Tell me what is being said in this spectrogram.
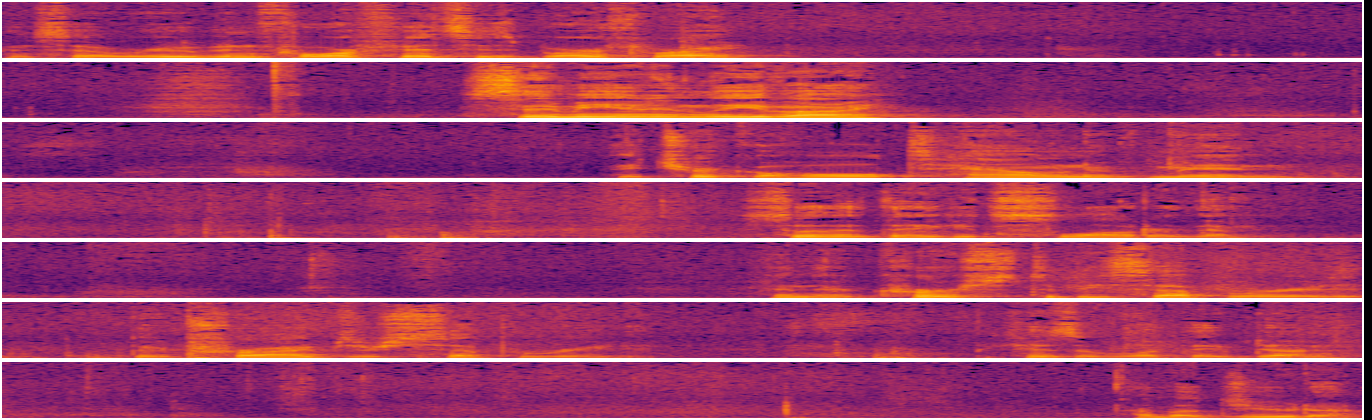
And so Reuben forfeits his birthright. Simeon and Levi, they trick a whole town of men so that they could slaughter them. And they're cursed to be separated. Their tribes are separated because of what they've done. How about Judah?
